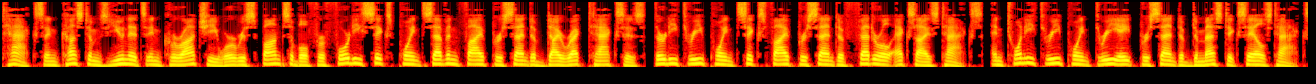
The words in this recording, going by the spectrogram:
tax and customs units in Karachi were responsible for 46.75% of direct taxes, 33.65% of federal excise tax, and 23.38% of domestic sales tax.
